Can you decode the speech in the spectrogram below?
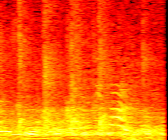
Obrigado.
